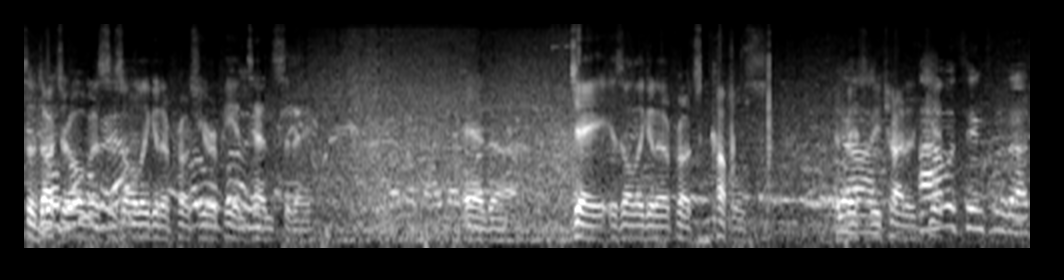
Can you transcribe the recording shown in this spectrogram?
So Dr. Ovis is only going to approach European tens today. And uh, Jay is only going to approach couples. And Yeah, basically try to I have a get thing for that.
